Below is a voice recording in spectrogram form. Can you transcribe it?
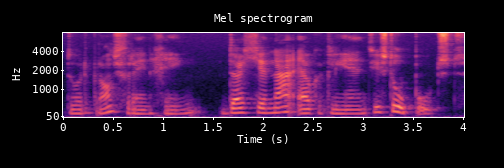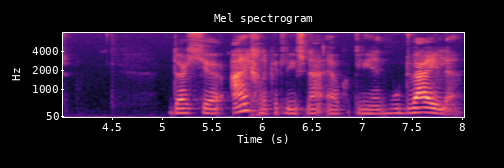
door de branchevereniging, dat je na elke cliënt je stoel poetst. Dat je eigenlijk het liefst na elke cliënt moet dweilen.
